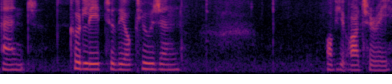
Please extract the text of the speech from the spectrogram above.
and could lead to the occlusion of your artery.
